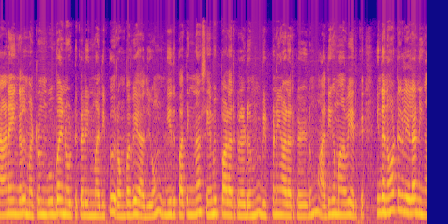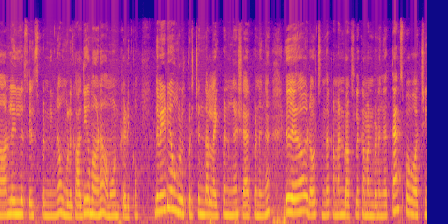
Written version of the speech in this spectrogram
நாணயங்கள் மற்றும் ரூபாய் நோட்டுகளின் மதிப்பு ரொம்பவே அதிகம். இது பார்த்திங்கன்னா சேமிப்பாளர்களிடம் விற்பனையாளர்களிடம் அதிகமாகவே இருக்குது இந்த நோட்டுகளெல்லாம் நீங்கள் ஆன்லைனில் சேல்ஸ் பண்ணிங்கன்னா உங்களுக்கு அதிகமான அமௌண்ட் கிடைக்கும். இந்த வீடியோ உங்களுக்கு பிடிச்சிருந்தால் லைக் பண்ணுங்கள் ஷேர் பண்ணுங்கள் இதில் ஏதாவது டவுட்ஸ் இருந்தால் கமெண்ட் பாக்ஸில் கமெண்ட் பண்ணுங்கள் தேங்க்ஸ் ஃபார் வாட்சிங்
